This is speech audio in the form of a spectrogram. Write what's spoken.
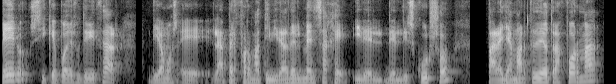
Pero sí que puedes utilizar, digamos, eh, la performatividad del mensaje y del, del, discurso para llamarte de otra forma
